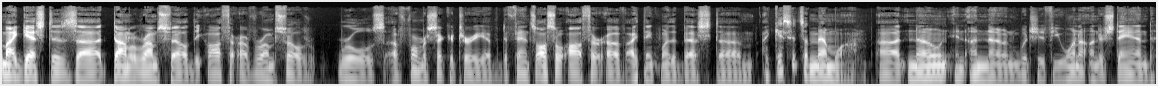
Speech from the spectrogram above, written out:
My guest is uh, Donald Rumsfeld, the author of Rumsfeld Rules, a former Secretary of Defense, also author of, I think, one of the best, um, I guess it's a memoir, uh, Known and Unknown, which, if you want to understand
